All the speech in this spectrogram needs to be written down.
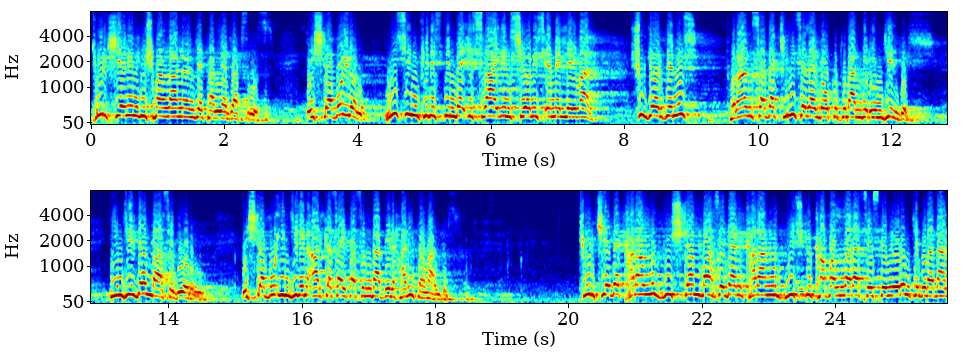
Türkiye'nin düşmanlarını önce tanıyacaksınız. İşte buyurun, niçin Filistin'de İsrail'in Siyonist emelleri var? Şu gördüğünüz Fransa'da kiliselerde okutulan bir İncil'dir. İncil'den bahsediyorum. İşte bu İncil'in arka sayfasında bir harita vardır. Türkiye'de karanlık güçten bahseden karanlık güçlü kafalılara sesleniyorum ki buradan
